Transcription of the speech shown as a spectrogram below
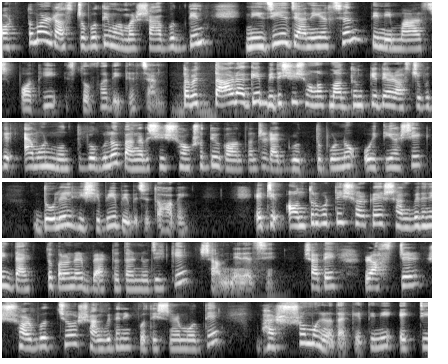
বর্তমান রাষ্ট্রপতি মোহাম্মদ শাহাবুদ্দিন নিজেই জানিয়েছেন তিনি মাঝ পথে ইস্তফা দিতে চান। তবে তার আগে বিদেশি সংবাদ মাধ্যমকে দেওয়া রাষ্ট্রপতির এমন মন্তব্যগুলো বাংলাদেশের সংসদীয় গণতন্ত্রের এক গুরুত্বপূর্ণ ঐতিহাসিক দলিল হিসেবে বিবেচিত হবে। এটি অন্তর্বর্তী সরকারের সাংবিধানিক দায়িত্ব পালনের ব্যর্থতার নজিরকে সামনে এনেছে। সাথে রাষ্ট্রের সর্বোচ্চ সাংবিধানিক প্রতিষ্ঠানের মধ্যে ভারসাম্যহীনতাকে তিনি একটি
